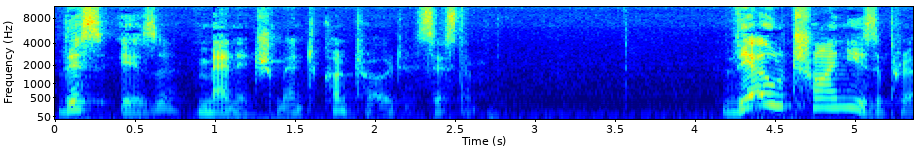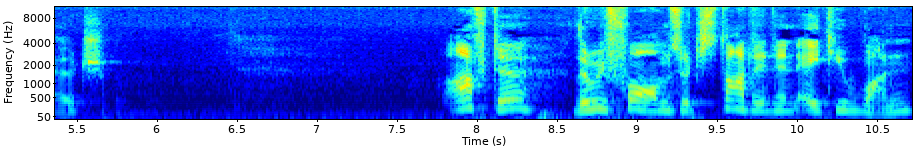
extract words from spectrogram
This is a management controlled system. The old Chinese approach after the reforms which started in 81,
